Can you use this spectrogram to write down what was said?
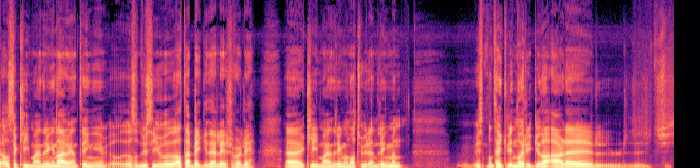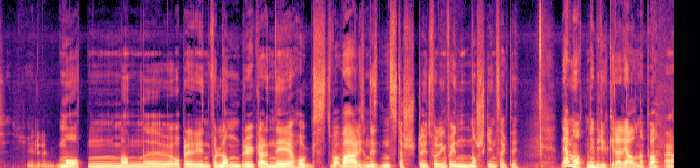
altså Klimaendringene er jo én ting. Altså, du sier jo at det er begge deler, selvfølgelig. Eh, klimaendring og naturendring. Men hvis man tenker i Norge, da, er det måten man eh, opererer innenfor landbruk? Er det nedhogst? Hva, hva er liksom den største utfordringen for norske insekter? Det er måten vi bruker arealene på. Ja.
